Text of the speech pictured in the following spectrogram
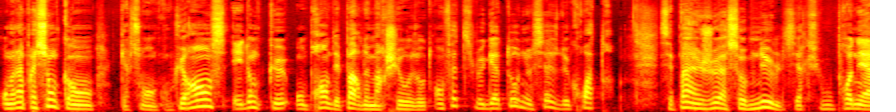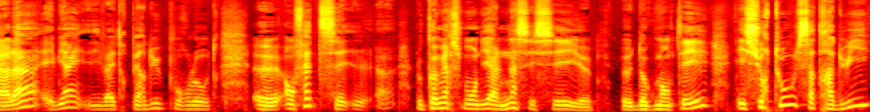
on a l'impression qu'elles sont en concurrence et donc qu'on prend des parts de marché aux autres. En fait, le gâteau ne cesse de croître. C'est pas un jeu à somme nulle. C'est-à-dire que si vous prenez à l'un, eh bien, il va être perdu pour l'autre. Euh, en fait, le commerce mondial n'a cessé euh, d'augmenter et surtout ça traduit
